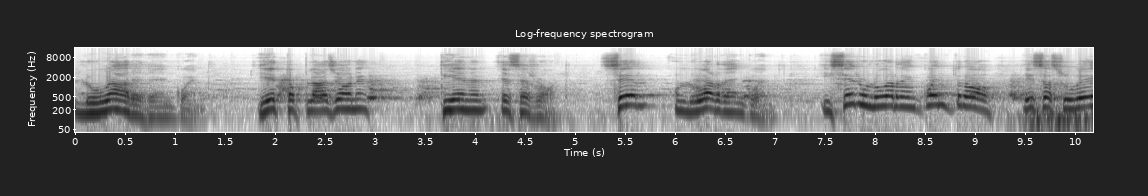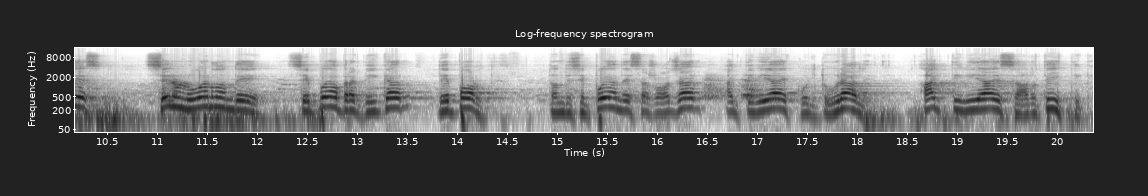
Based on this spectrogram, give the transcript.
lugares de encuentro. Y estos playones tienen ese rol, ser un lugar de encuentro. Y ser un lugar de encuentro es a su vez ser un lugar donde se pueda practicar deportes, donde se puedan desarrollar actividades culturales, actividades artísticas,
